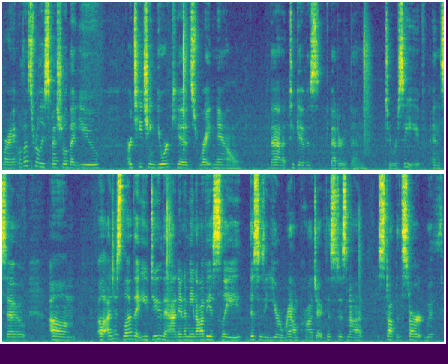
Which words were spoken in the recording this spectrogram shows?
Right. Well, that's really special that you are teaching your kids right now that to give is better than to receive. And so, um, uh, I just love that you do that. And I mean, obviously, this is a year round project. This does not stop and start with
